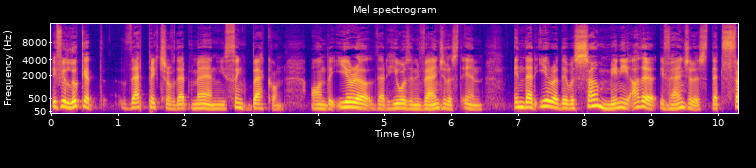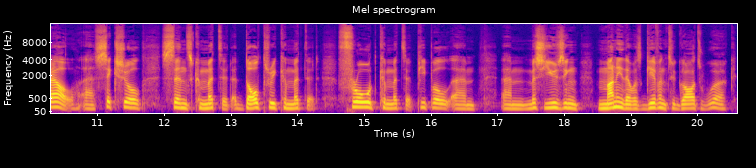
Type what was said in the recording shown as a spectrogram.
if you look at that picture of that man, you think back on on the era that he was an evangelist in, in that era, there were so many other evangelists that fell, uh, sexual sins committed, adultery committed, fraud committed, people um, um, misusing money that was given to God's work.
